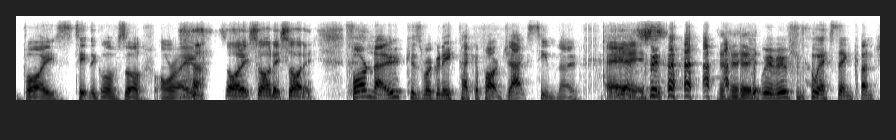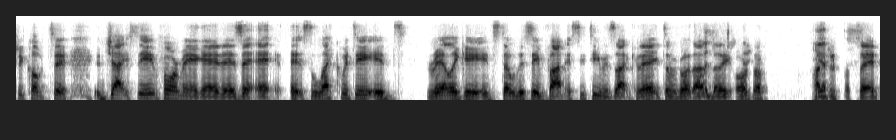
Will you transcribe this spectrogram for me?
boys, take the gloves off. All right. sorry, sorry, sorry. For now, because we're going to pick apart Jack's team now. Yes. Um, we moved from the West End Country Club to Jack. Say it for me again. Is it, it? It's liquidated, relegated, still the same fantasy team? Is that correct? Have I got that in the right order? Hundred percent.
